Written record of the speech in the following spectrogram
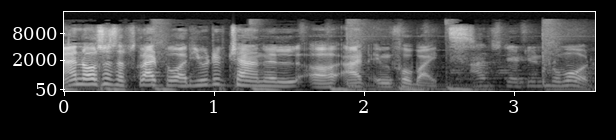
And also subscribe to our YouTube channel uh, at InfoBytes. And stay tuned for more.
